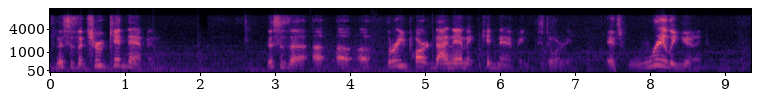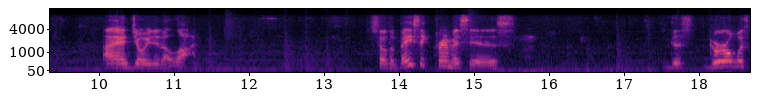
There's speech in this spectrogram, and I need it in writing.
this is a true kidnapping. This is a a, a, a three part dynamic kidnapping story. It's really good. I enjoyed it a lot. So the basic premise is this girl was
